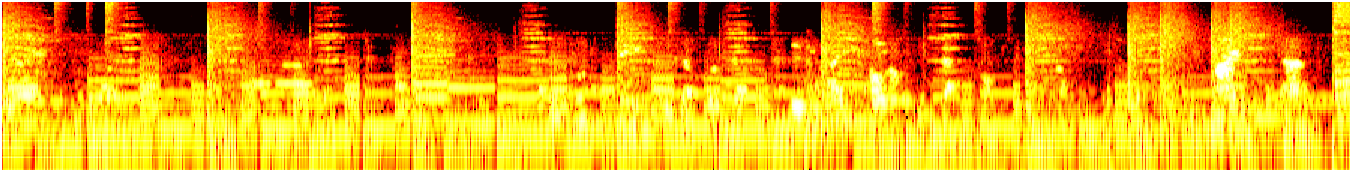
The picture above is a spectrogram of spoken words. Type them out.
that. That that?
